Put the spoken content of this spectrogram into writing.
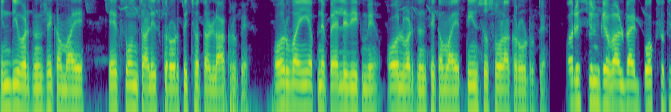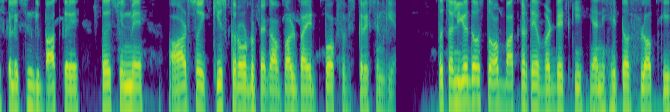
हिंदी वर्जन से कमाए एक सौ उनचालीस करोड़ पिछहत्तर लाख रुपए। और वहीं अपने पहले वीक में ऑल वर्जन से कमाए तीन सौ सोलह करोड़ रुपए। और इस फ़िल्म के वर्ल्ड वाइड बॉक्स ऑफ़िस कलेक्शन की बात करें तो इस फ़िल्म ने आठ सौ इक्कीस करोड़ रुपए का वर्ल्ड वाइड बॉक्स ऑफ़िस कलेक्शन किया। तो चलिए दोस्तों, अब बात करते हैं वर्ड डेट की, यानी हिट और फ्लॉप की।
